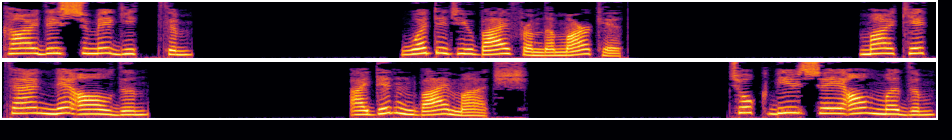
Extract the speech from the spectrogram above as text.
Kardeşime gittim. What did you buy from the market? Marketten ne aldın? I didn't buy much. Çok bir şey almadım.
